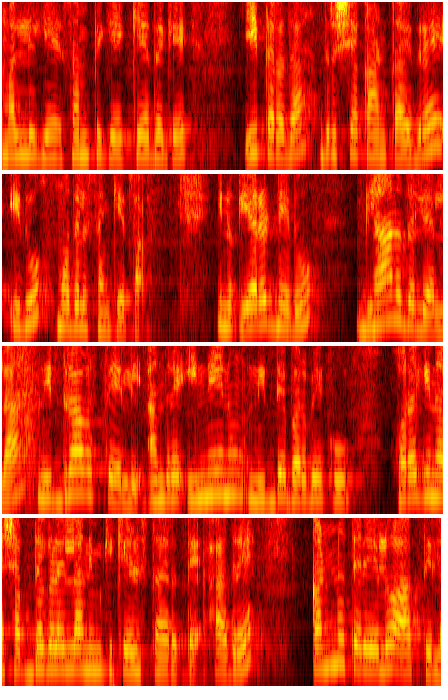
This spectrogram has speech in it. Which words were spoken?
ಮಲ್ಲಿಗೆ, ಸಂಪಿಗೆ, ಕೇದಗೆ ಈ ಥರದ ದೃಶ್ಯ ಕಾಣ್ತಾ ಇದ್ದರೆ ಇದು ಮೊದಲ ಸಂಕೇತ. ಇನ್ನು ಎರಡನೇದು, ಧ್ಯಾನದಲ್ಲಿ ಅಲ್ಲ, ನಿದ್ರಾವಸ್ಥೆಯಲ್ಲಿ, ಅಂದರೆ ಇನ್ನೇನು ನಿದ್ದೆ ಬರಬೇಕು ಹೊರಗಿನ ಶಬ್ದಗಳೆಲ್ಲ ನಿಮಗೆ ಕೇಳಿಸ್ತಾ ಇರುತ್ತೆ. ಆದರೆ ಕಣ್ಣು ತೆರೆಯಲು ಆಗ್ತಿಲ್ಲ.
